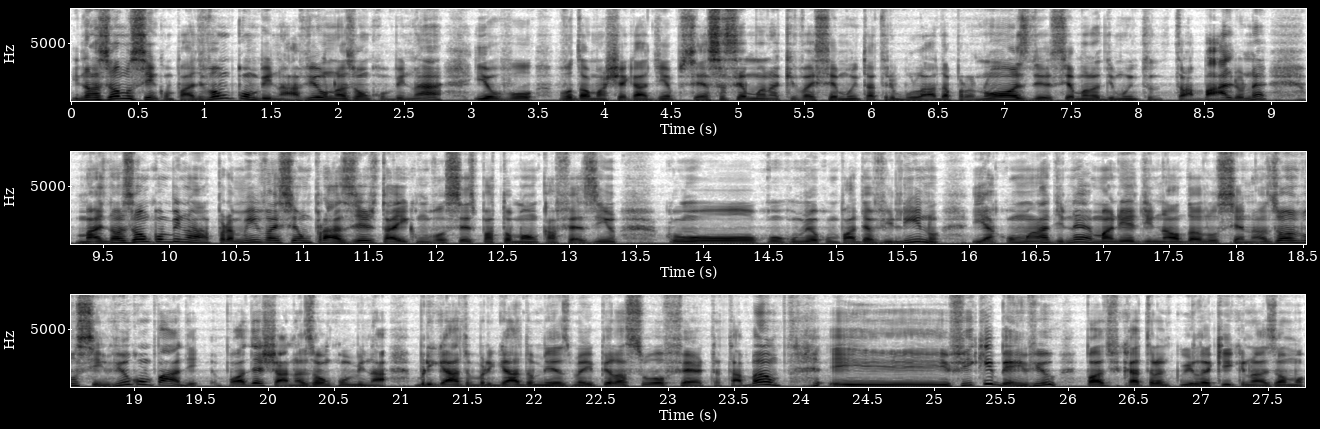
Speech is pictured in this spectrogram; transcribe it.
E nós vamos sim, compadre, vamos combinar, viu? Nós vamos combinar e eu vou, vou dar uma chegadinha pra você. Essa semana aqui vai ser muito atribulada para nós, de semana semana de muito trabalho, né? Mas nós vamos combinar. Para mim vai ser um prazer estar aí com vocês para tomar um cafezinho com o com, com meu compadre Avilino e a comadre, né? Maria Dinalda Lucena. Nós vamos sim, viu, compadre? Pode deixar, nós vamos combinar. Obrigado, obrigado mesmo aí pela sua oferta, tá bom? E fique bem, viu? Pode ficar tranquilo aqui que nós vamos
